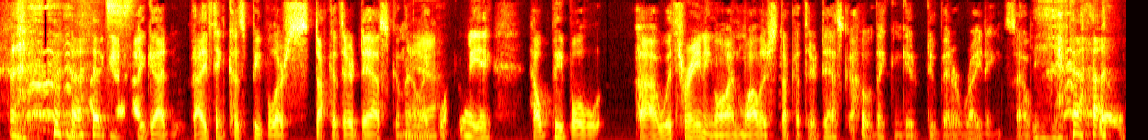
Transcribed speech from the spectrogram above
I, got, I, got, I think, because people are stuck at their desk and they're yeah. like, "What can we help people uh, with training on while they're stuck at their desk?" Oh, they can get, do better writing. So, yeah. so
